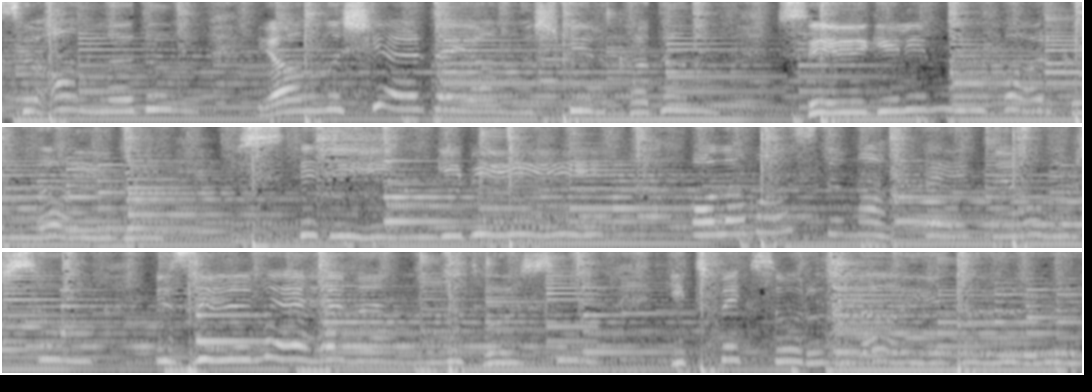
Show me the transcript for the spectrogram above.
Hatası anladım Yanlış yerde yanlış bir kadın. Sevgilim farkındaydım İstediğin gibi. Olamazdım affet ne olursun. Üzülme hemen unutursun Gitmek zorundaydım.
